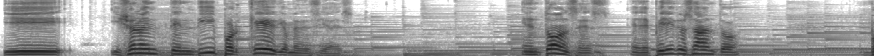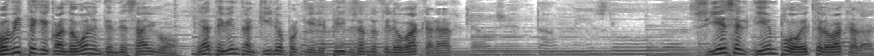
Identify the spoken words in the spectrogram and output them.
Y, y yo no entendí por qué Dios me decía eso. Entonces, el Espíritu Santo Vos viste que cuando vos no entendés algo, quédate bien tranquilo porque el Espíritu Santo te lo va a aclarar. Si es el tiempo, Él te lo va a aclarar.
